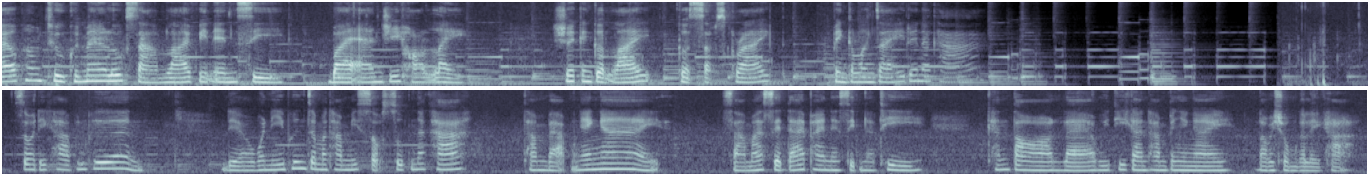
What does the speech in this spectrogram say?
Welcome to คุณแม่ลูก 3 Live in NC by Angie Hartley ช่วยกันกดไลค์ กด subscribe เป็นกำลังใจให้ด้วยนะคะ สวัสดีค่ะเพื่อนๆ เดี๋ยววันนี้เพิ่งจะมาทำมิโซะซุปนะคะ ทำแบบง่ายๆ สามารถเสร็จได้ภายใน 10 นาที ขั้นตอนและวิธีการทำเป็นยังไง เราไปชมกันเลยค่ะ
